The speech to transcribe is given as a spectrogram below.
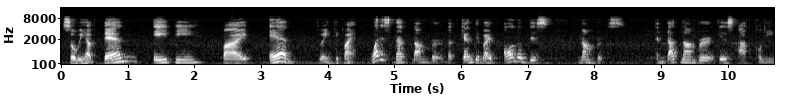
So we have 10, 80, 5, and 25. What is that number that can divide all of these numbers? And that number is actually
